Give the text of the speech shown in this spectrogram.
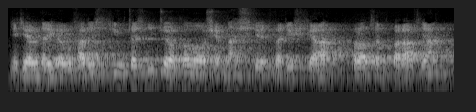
W niedzielnej Eucharystii uczestniczy około 18-20% parafian.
